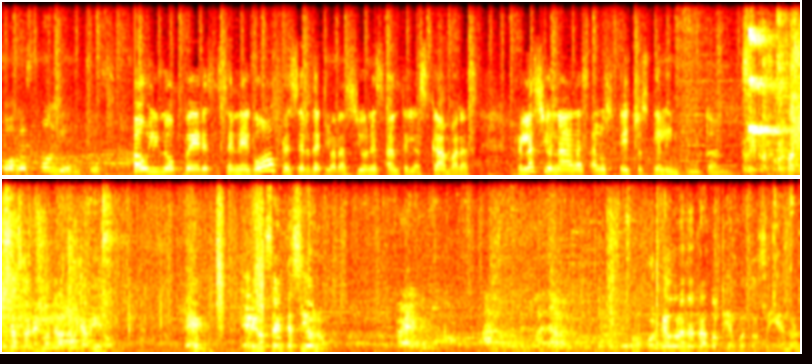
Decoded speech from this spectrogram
correspondientes. Paulino Pérez se negó a ofrecer declaraciones ante las cámaras relacionadas a los hechos que le imputan. Sí, sobre esa acusación en contra tuya, viejo. ¿Eh? ¿Eres inocente, sí o no? ¿Por qué durante tanto tiempo entonces yendo al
